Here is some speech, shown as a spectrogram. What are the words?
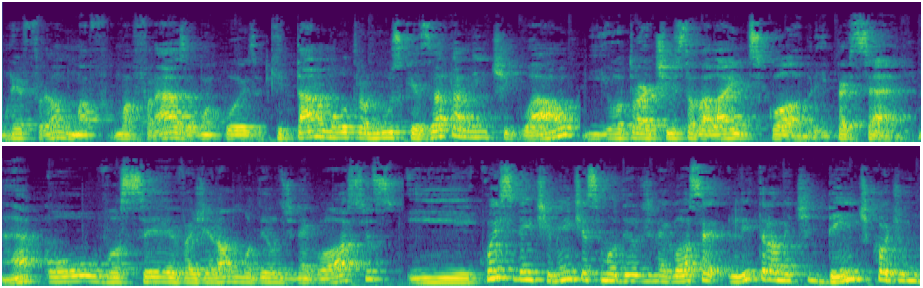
um refrão, uma, uma frase, alguma coisa, que tá numa outra música exatamente igual e outro artista vai lá e descobre e percebe, né? Ou você vai gerar um modelo de negócios e, coincidentemente, esse modelo de negócio é literalmente idêntico ao de um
